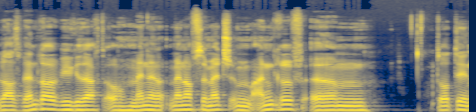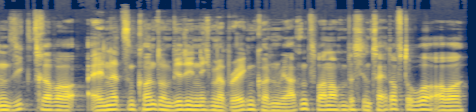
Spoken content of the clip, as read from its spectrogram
Lars Wendler, wie gesagt, auch Man, Man of the Match im Angriff, ähm, dort den Siegtreffer einnetzen konnte und wir den nicht mehr breaken konnten. Wir hatten zwar noch ein bisschen Zeit auf der Uhr, aber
